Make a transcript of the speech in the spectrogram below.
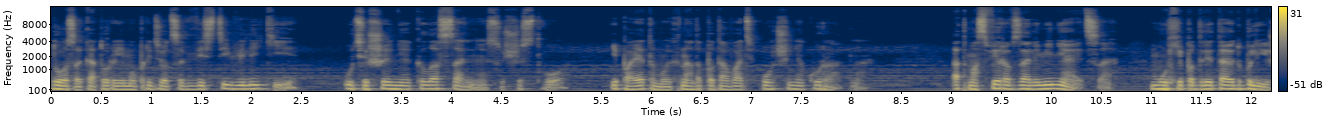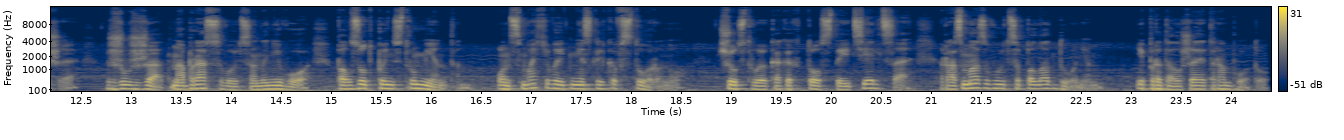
Доза, которую ему придется ввести, велики. Утешение – колоссальное существо, и поэтому их надо подавать очень аккуратно. Атмосфера в зале меняется. Мухи подлетают ближе, жужжат, набрасываются на него, ползут по инструментам. Он смахивает несколько в сторону, чувствуя, как их толстые тельца размазываются по ладоням, и продолжает работу.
